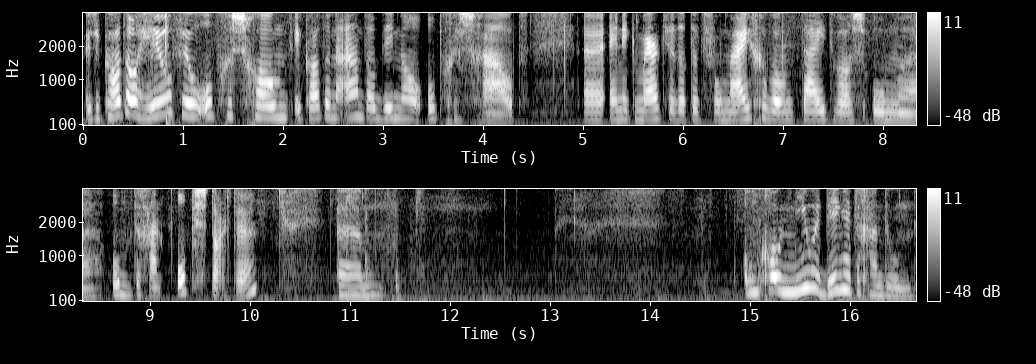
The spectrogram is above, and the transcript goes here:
dus ik had al heel veel opgeschoond. Ik had een aantal dingen al opgeschaald. Uh, en ik merkte dat het voor mij gewoon tijd was om, uh, om te gaan opstarten. Um, om gewoon nieuwe dingen te gaan doen.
